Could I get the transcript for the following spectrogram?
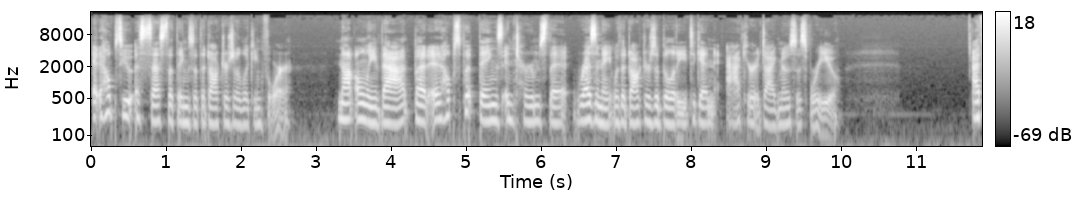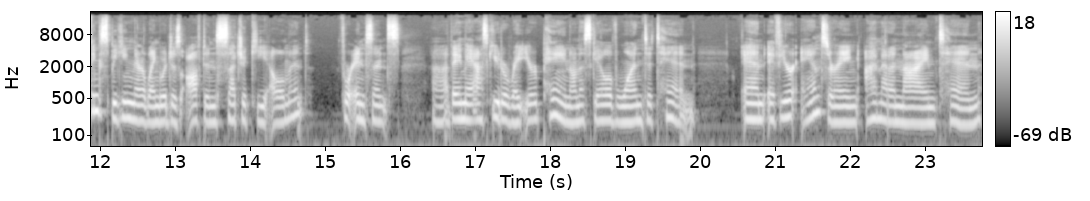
it helps you assess the things that the doctors are looking for. Not only that, but it helps put things in terms that resonate with a doctor's ability to get an accurate diagnosis for you. I think speaking their language is often such a key element. For instance, uh, they may ask you to rate your pain on a scale of 1 to 10. And if you're answering, I'm at a 9, 10,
